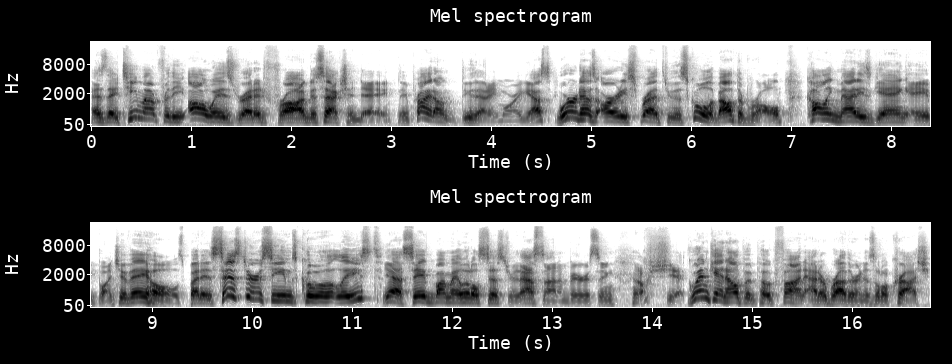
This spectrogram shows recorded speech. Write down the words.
as they team up for the always dreaded frog dissection day. They probably don't do that anymore, I guess. Word has already spread through the school about the brawl, calling Maddie's gang a bunch of a-holes. But his sister seems cool at least. Yeah, saved by my little sister. That's not embarrassing. Oh shit. Gwen can't help but poke fun at her brother and his little crush,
